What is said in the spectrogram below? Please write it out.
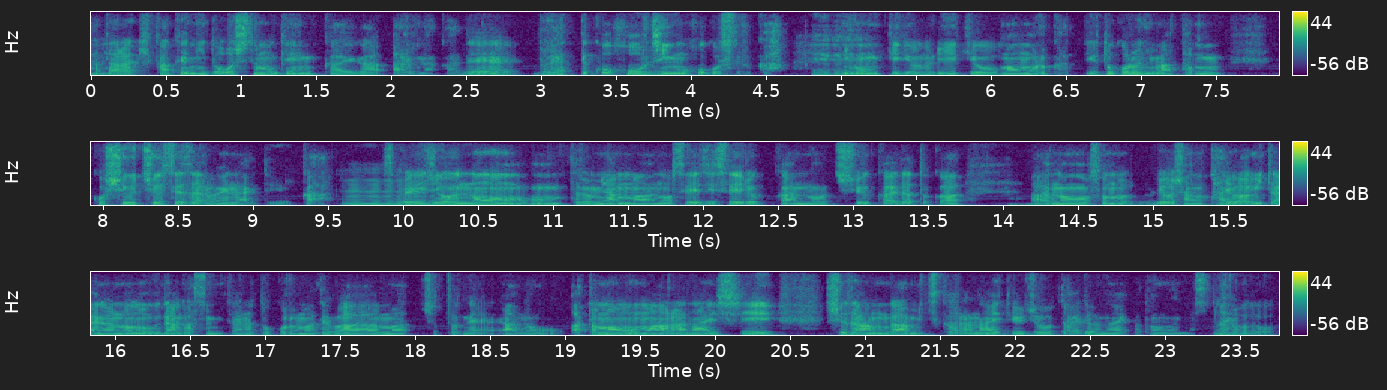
働きかけにどうしても限界がある中で、どうやってこう法人を保護するか、えー、日本企業の利益を守るかっていうところには、多分こう集中せざるを得ないというか、それ以上の例えばミャンマーの政治勢力間の仲介だとか、あのその両者の対話みたいなのを促すみたいなところまでは、まあ、ちょっとねあの、頭も回らないし、手段が見つからないという状態ではないかと思います、ね、なるほど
